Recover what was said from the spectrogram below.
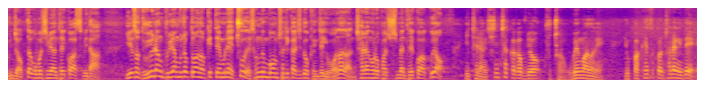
문제 없다고 보시면 될 것 같습니다. 이어서 누유랑 불량 부족 또한 없기 때문에 추후에 성능 보험 처리까지도 굉장히 원활한 차량으로 봐주시면 될 것 같고요. 이 차량 신차가가 무려 9,500만 원에 육박했었던 차량인데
